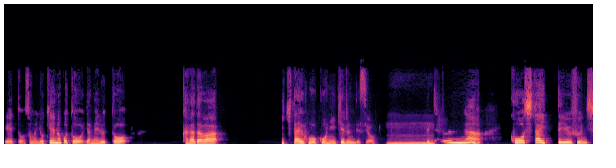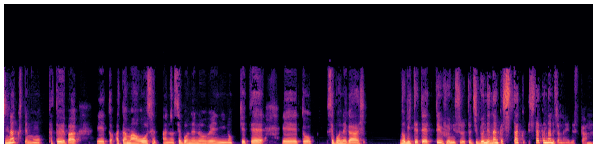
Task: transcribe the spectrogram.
えっ、ー、と、その余計なことをやめると、体は行きたい方向に行けるんですよ。で自分がこうしたいっていうふうにしなくても、例えば、えっ、ー、と、頭をあの背骨の上に乗っけて、えっ、ー、と、背骨が伸びててっていうふうにすると自分でなんかしたく、したくなるじゃないですか。うん、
